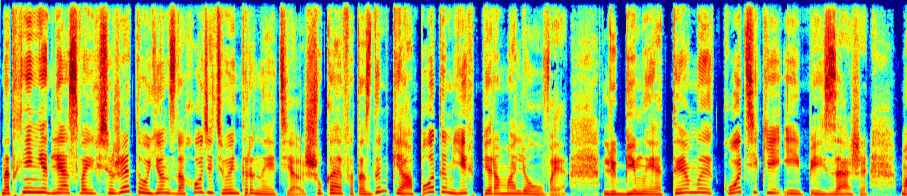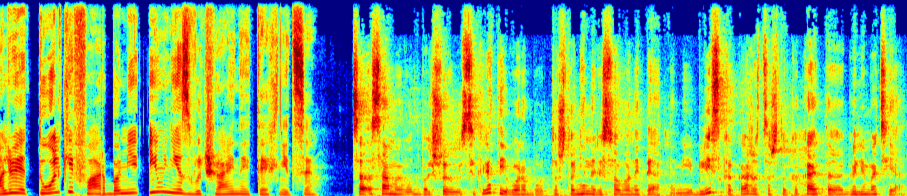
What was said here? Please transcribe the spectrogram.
Натхненне для сваіх сюжэтаў ён знаходзіць у інтэрнэце, шукае фотаздымкі, а потым іх перамалёўвае. Любімыя тэмы, коцікі і пейзажы. Малюе толькі фарбамі і ў незвычайнай тэхніцы. Самый вот большой секрет его работы, то, что они нарисованы пятнами. И близко кажется, что какая-то галиматья.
